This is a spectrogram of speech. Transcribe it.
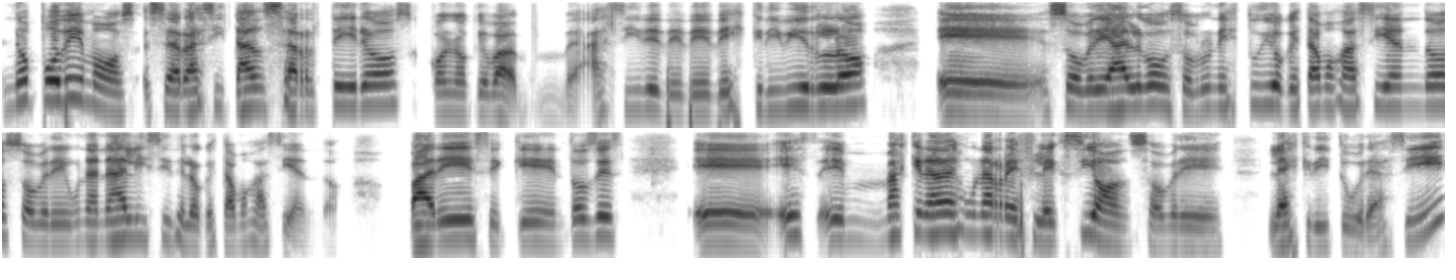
no podemos ser así tan certeros con lo que va, así de, de, de describirlo eh, sobre algo, sobre un estudio que estamos haciendo, sobre un análisis de lo que estamos haciendo. Parece que, entonces, eh, es eh, más que nada es una reflexión sobre la escritura, ¿sí?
